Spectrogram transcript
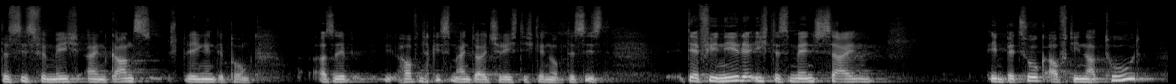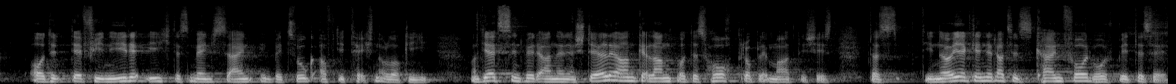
Das ist für mich ein ganz springender Punkt. Also hoffentlich ist mein Deutsch richtig genug. Das ist, definiere ich das Menschsein in Bezug auf die Natur oder definiere ich das Menschsein in Bezug auf die Technologie? Und jetzt sind wir an einer Stelle angelangt, wo das hochproblematisch ist, dass die neue Generation, das ist kein Vorwurf, bitte sehr,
